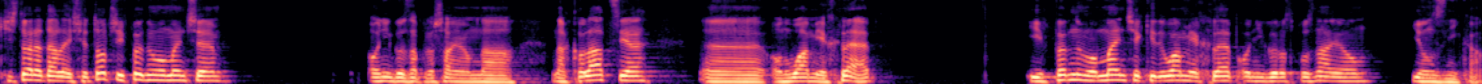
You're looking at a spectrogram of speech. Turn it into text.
historia dalej się toczy i w pewnym momencie oni go zapraszają na, na kolację, e, on łamie chleb i w pewnym momencie, kiedy łamie chleb, oni go rozpoznają i on znika.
